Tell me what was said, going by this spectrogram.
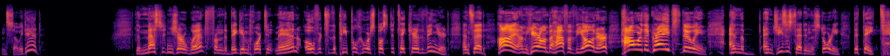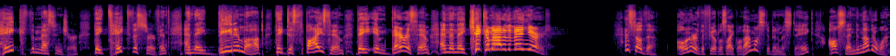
And so he did the messenger went from the big important man over to the people who were supposed to take care of the vineyard and said, Hi, I'm here on behalf of the owner. How are the grapes doing? And, the, and Jesus said in the story that they take the messenger, they take the servant, and they beat him up, they despise him, they embarrass him, and then they kick him out of the vineyard. And so the owner of the field was like, Well, that must have been a mistake. I'll send another one.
